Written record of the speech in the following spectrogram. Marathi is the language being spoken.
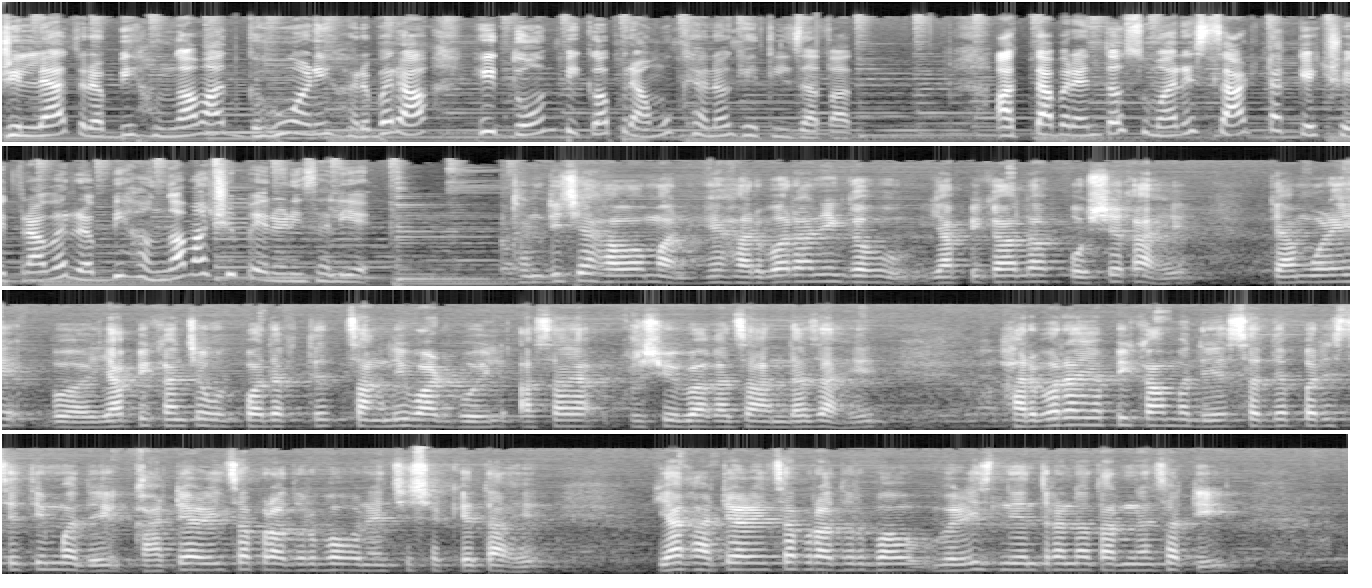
जिल्ह्यात रब्बी हंगामात गहू आणि हरभरा ही दोन पिकं प्रामुख्यानं घेतली जातात. आतापर्यंत सुमारे साठ टक्के क्षेत्रावर रब्बी हंगामाची पेरणी झाली आहे थंडीचे हवामान हे हरभरा आणि गहू या पिकाला पोषक आहे. त्यामुळे या पिकांच्या उत्पादकतेत चांगली वाढ होईल असा कृषी विभागाचा अंदाज आहे. हरभरा या पिकामध्ये सध्या परिस्थितीमध्ये घाटेअळीचा प्रादुर्भाव होण्याची शक्यता आहे. या घाटेअळीचा प्रादुर्भाव वेळीच नियंत्रणात आणण्यासाठी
